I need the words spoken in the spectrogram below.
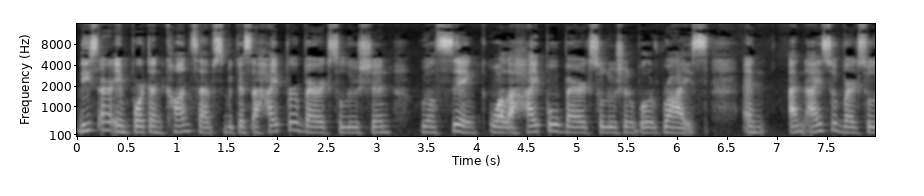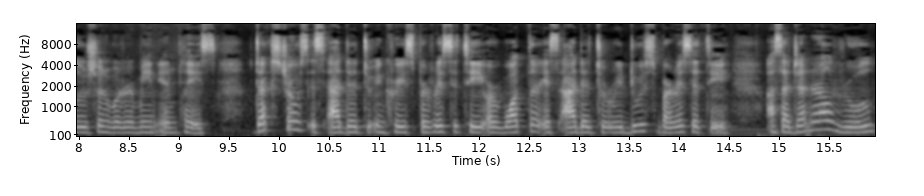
These are important concepts because a hyperbaric solution will sink while a hypobaric solution will rise, and an isobaric solution will remain in place. Dextrose is added to increase baricity or water is added to reduce baricity. As a general rule,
